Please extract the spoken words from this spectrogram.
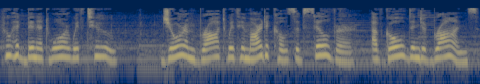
who had been at war with Tou. Joram brought with him articles of silver, of gold and of bronze.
